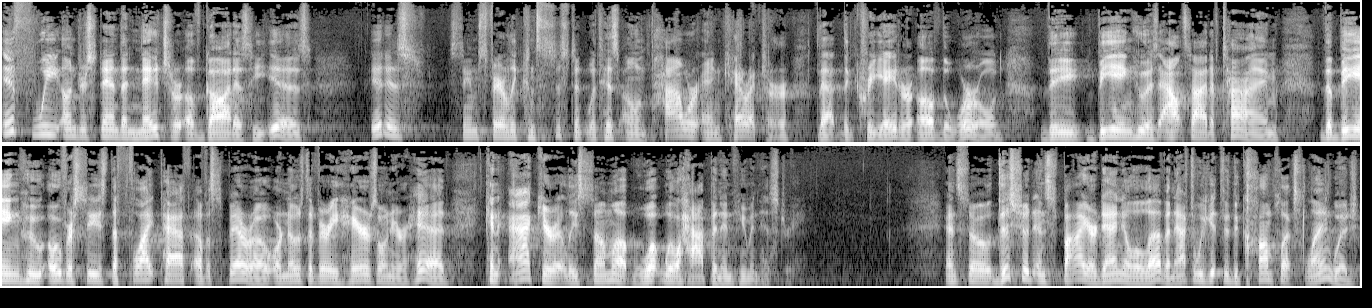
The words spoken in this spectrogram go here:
if we understand the nature of God as he is, it is seems fairly consistent with his own power and character that the creator of the world, the being who is outside of time, the being who oversees the flight path of a sparrow or knows the very hairs on your head, can accurately sum up what will happen in human history. And so this should inspire Daniel 11, after we get through the complex language,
